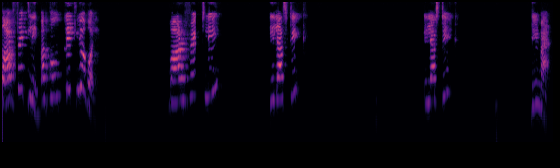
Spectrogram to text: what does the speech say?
পারফেক্টলি বা কমপ্লিটলিও বলি। পারফেক্টলি ইলাস্টিক ইলাস্টিক ডিম্যান্ড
